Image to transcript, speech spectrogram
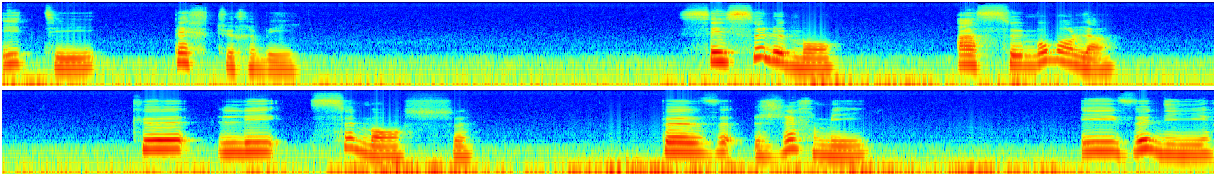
été perturbé. C'est seulement à ce moment-là que les semences peuvent germer et venir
